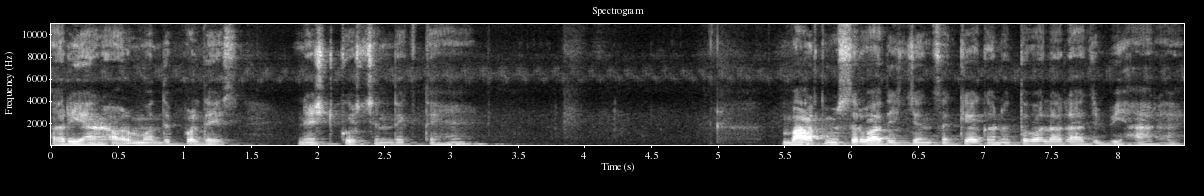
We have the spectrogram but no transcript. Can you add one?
हरियाणा और मध्य प्रदेश। नेक्स्ट क्वेश्चन देखते हैं। भारत में सर्वाधिक जनसंख्या घनत्व वाला राज्य बिहार है।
